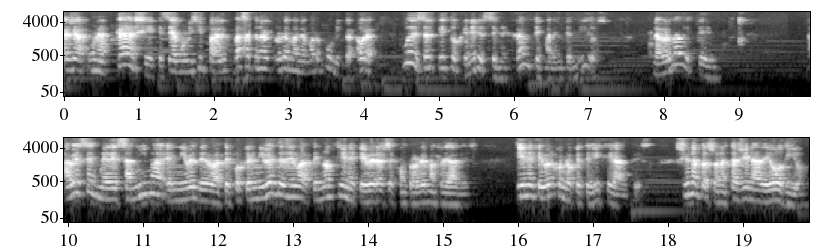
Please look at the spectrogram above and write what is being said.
haya una calle que sea municipal, vas a tener el problema de la mano pública. Ahora, ¿Puede ser que esto genere semejantes malentendidos? La verdad es que a veces me desanima el nivel de debate, porque el nivel de debate no tiene que ver a veces con problemas reales, tiene que ver con lo que te dije antes. Si una persona está llena de odio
